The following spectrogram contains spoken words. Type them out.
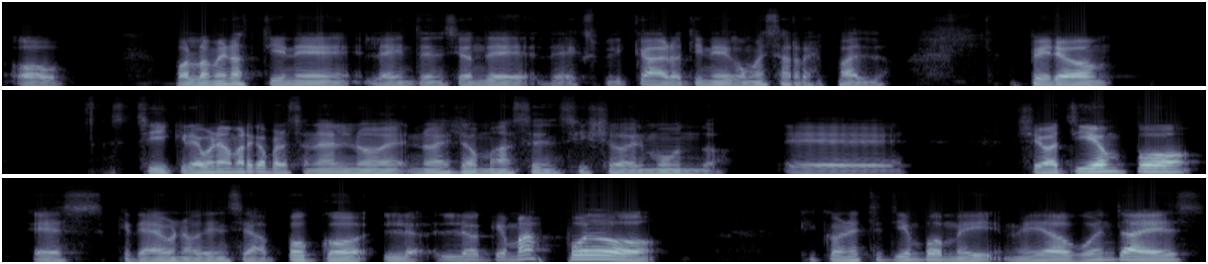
o por lo menos tiene la intención de, explicar o tiene como ese respaldo. Pero sí, crear una marca personal no, no es lo más sencillo del mundo. Eh, lleva tiempo, es crear una audiencia a poco. Lo, que más puedo, que con este tiempo me, he dado cuenta es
